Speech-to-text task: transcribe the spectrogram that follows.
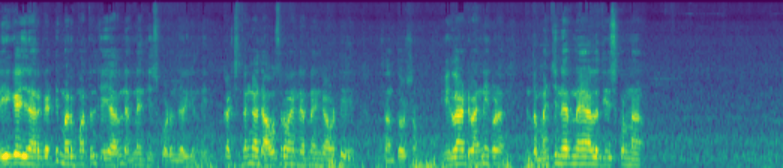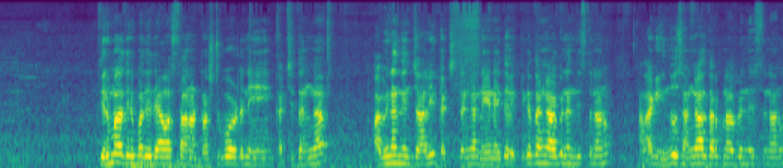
లీకేజ్ అరకట్టి మరమ్మతులు చేయాలని నిర్ణయం తీసుకోవడం జరిగింది. ఖచ్చితంగా అది అవసరమైన నిర్ణయం కాబట్టి సంతోషం. ఇలాంటివన్నీ కూడా ఇంత మంచి నిర్ణయాలు తీసుకున్న తిరుమల తిరుపతి దేవస్థానం ట్రస్ట్ బోర్డుని ఖచ్చితంగా అభినందించాలి. ఖచ్చితంగా నేనైతే వ్యక్తిగతంగా అభినందిస్తున్నాను. అలాగే హిందూ సంఘాల తరపున అభినందిస్తున్నాను.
